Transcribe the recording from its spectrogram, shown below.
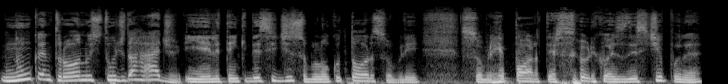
nunca entrou no estúdio da rádio e ele tem que decidir sobre locutor, sobre sobre repórter, sobre coisas desse tipo, né?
